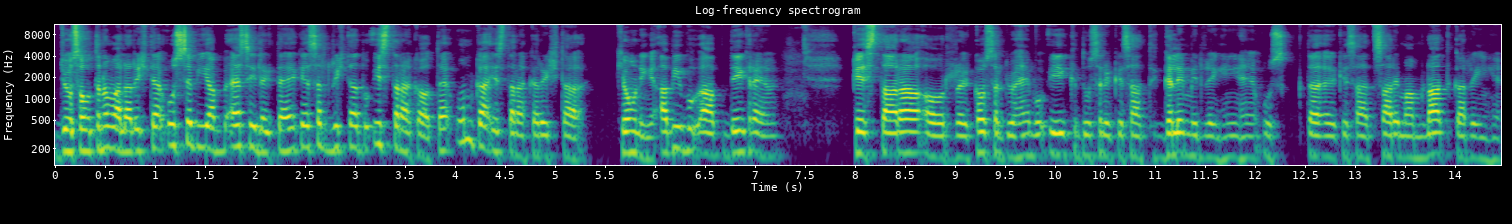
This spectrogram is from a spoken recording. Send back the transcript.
جو سوتنا والا رشتہ ہے، اس سے بھی اب ایسے ہی لگتا ہے کہ اصل رشتہ تو اس طرح کا ہوتا ہے، ان کا اس طرح کا رشتہ کیوں نہیں ہے؟ ابھی وہ آپ دیکھ رہے ہیں کہ ستارہ اور کوثر جو ہیں، وہ ایک دوسرے کے ساتھ گلے مل رہی ہیں، اس کے ساتھ سارے معاملات کر رہی ہیں۔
